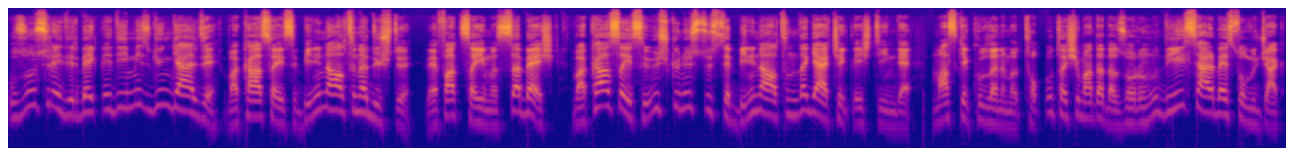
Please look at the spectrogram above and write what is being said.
Uzun süredir beklediğimiz gün geldi. Vaka sayısı binin altına düştü. Vefat sayımızsa 5. Vaka sayısı 3 gün üst üste binin altında gerçekleştiğinde maske kullanımı toplu taşımada da zorunlu değil serbest olacak.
